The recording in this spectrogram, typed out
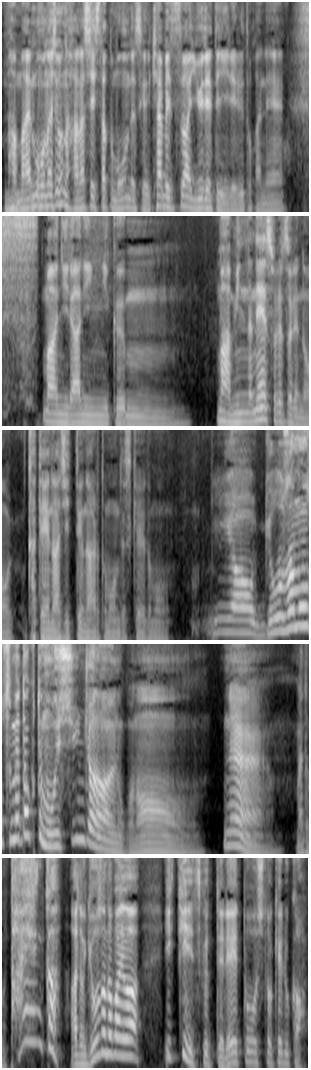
まあ前も同じような話したと思うんですけど、キャベツは茹でて入れるとかね。まあニラ、ニンニク、うん。まあみんなね、それぞれの家庭の味っていうのはあると思うんですけれども。いや、餃子も冷たくても美味しいんじゃないのかな。ねえ。まあでも大変か。あ、でも餃子の場合は一気に作って冷凍しとけるか。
